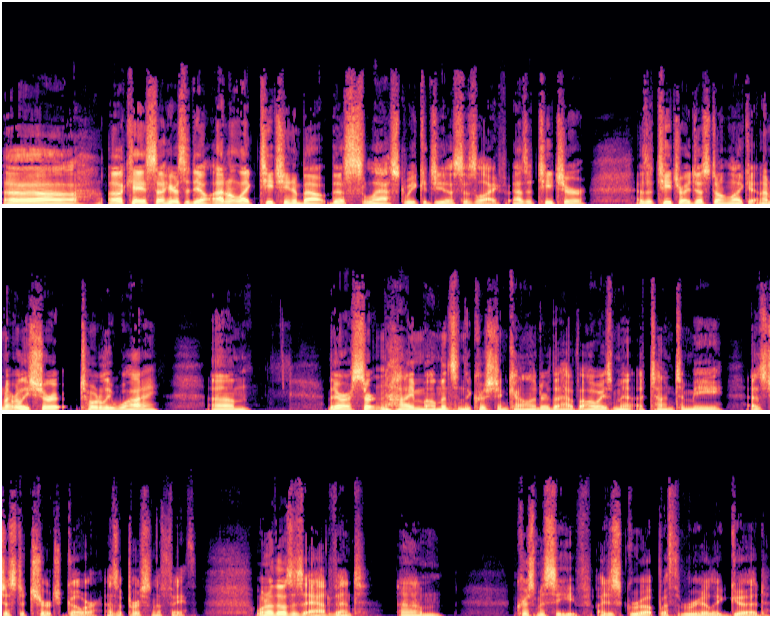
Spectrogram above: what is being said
Uh, okay, so here's the deal. I don't like teaching about this last week of Jesus' life. As a teacher, as a teacher, I just don't like it. And I'm not really sure totally why. Um, there are certain high moments in the Christian calendar that have always meant a ton to me as just a church goer, as a person of faith. One of those is Advent, um, Christmas Eve. I just grew up with really good,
